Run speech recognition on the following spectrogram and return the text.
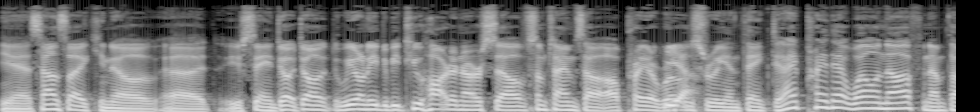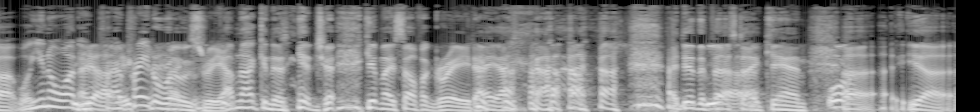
Yeah, it sounds like you know uh, you're saying don't don't we don't need to be too hard on ourselves. Sometimes I'll, I'll pray a rosary yeah. and think, did I pray that well enough? And I'm thought, well, you know what? I, yeah, I prayed exactly. a rosary. I'm not going to give myself a grade. I I, I did the best I can. Or, uh, yeah,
